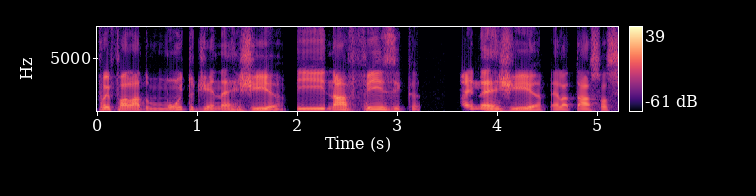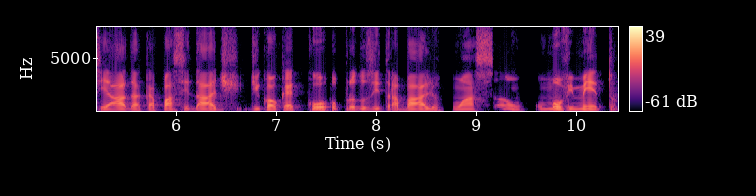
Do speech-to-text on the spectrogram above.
foi falado muito de energia e na física a energia, ela está associada à capacidade de qualquer corpo produzir trabalho, uma ação, um movimento.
